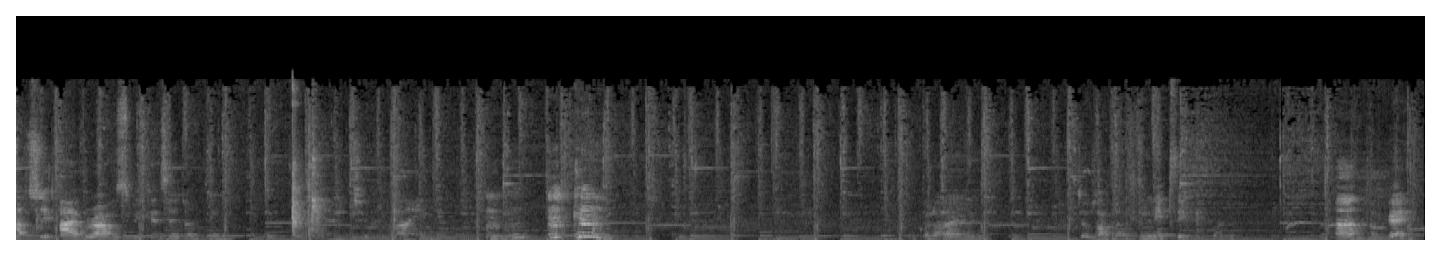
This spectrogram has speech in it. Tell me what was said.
touch the eyebrows because I don't think they're too fine. Mhm. Quello è Già usato? il lipstick. Ah, ok. Oh!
